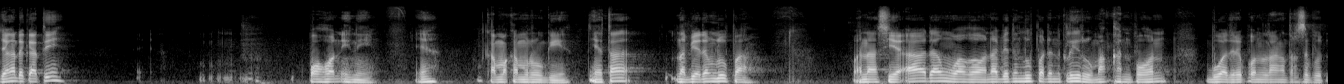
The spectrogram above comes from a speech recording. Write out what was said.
Jangan dekati pohon ini, ya kamu akan merugi. Ternyata Nabi Adam lupa. Wanasya Adam wa Nabi Adam lupa dan keliru makan pohon buah dari pohon larangan tersebut.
